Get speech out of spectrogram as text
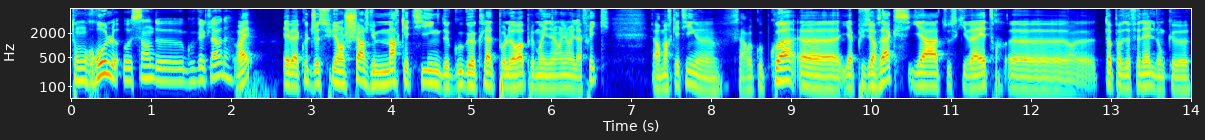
ton rôle au sein de Google Cloud? Ouais. Eh ben écoute, je suis en charge du marketing de Google Cloud pour l'Europe, le Moyen-Orient et l'Afrique. Alors marketing, euh, ça recoupe quoi? Euh, Il y a plusieurs axes. Il y a tout ce qui va être euh, top of the funnel, donc euh,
